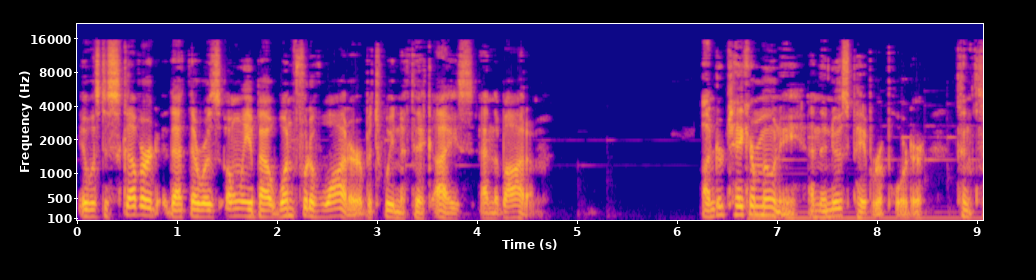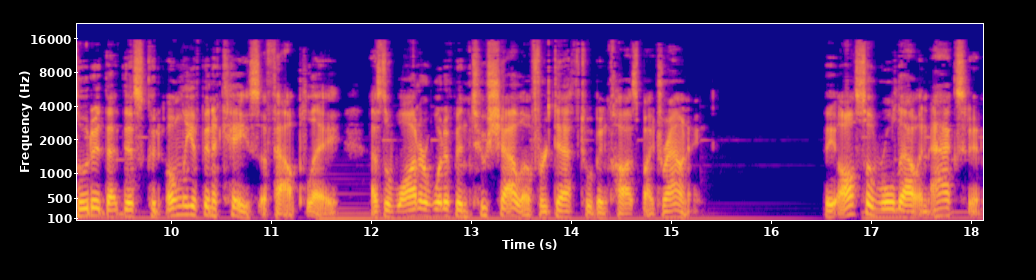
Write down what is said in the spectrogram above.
it was discovered that there was only about one foot of water between the thick ice and the bottom. Undertaker Mooney and the newspaper reporter concluded that this could only have been a case of foul play, as the water would have been too shallow for death to have been caused by drowning. They also ruled out an accident,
